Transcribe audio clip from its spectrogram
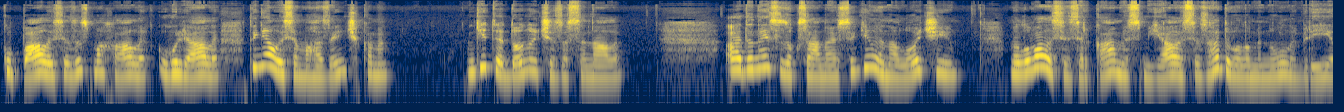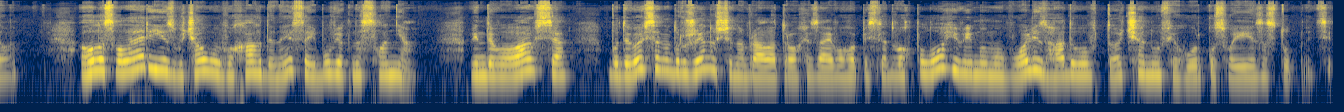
купалися, засмахали, гуляли, тинялися магазинчиками. Діти до ночі засинали. А Денис з Оксаною сиділи на лоджії, милувалися зірками, сміялися, згадували минуле, мріяли. Голос Валерії звучав у вухах Дениса і був як наслання. Він дивувався, бо дивився на дружину, що набрала трохи зайвого після двох пологів, і мимоволі згадував точену фігурку своєї заступниці.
